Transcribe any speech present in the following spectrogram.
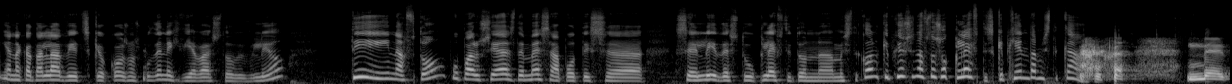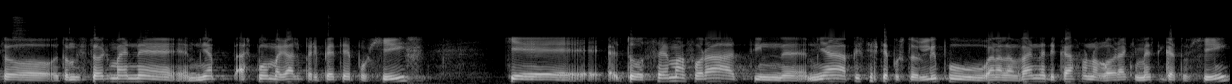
για να καταλάβει έτσι και ο κόσμος που δεν έχει διαβάσει το βιβλίο, τι είναι αυτό που παρουσιάζεται μέσα από τις ε, σελίδες του κλέφτη των ε, μυστικών και ποιος είναι αυτός ο κλέφτης και ποια είναι τα μυστικά; ναι, το, το μυθιστόρημα είναι μια ας πούμε μεγάλη περιπέτεια εποχής και το θέμα αφορά την, ε, μια απίστευτη αποστολή που αναλαμβάνει ένα 11χρονο αγοράκι μέσα στην κατοχή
